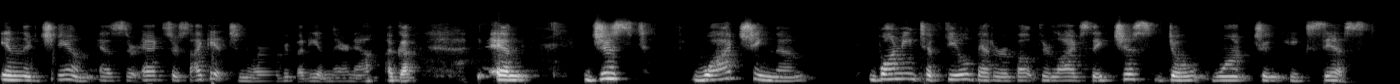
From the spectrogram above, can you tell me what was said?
in the gym as they're exercise i get to know everybody in there now i've got and just watching them wanting to feel better about their lives they just don't want to exist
